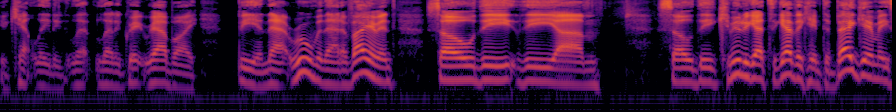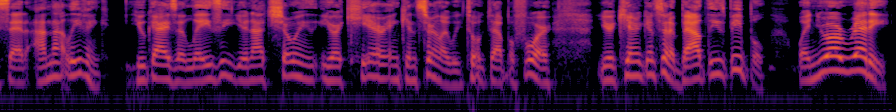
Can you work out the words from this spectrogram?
You can't let a, let, let a great rabbi be in that room in that environment. So the the um, so the community got together, came to beg him. He said, "I'm not leaving." You guys are lazy. You're not showing your care and concern, like we talked about before. Your care and concern about these people. When you're ready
